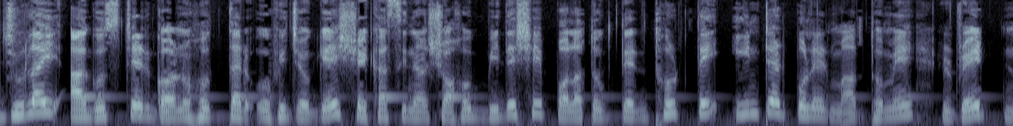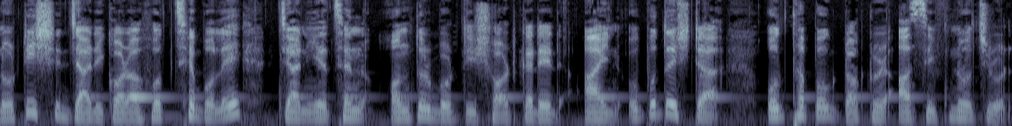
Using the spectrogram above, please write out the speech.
জুলাই আগস্টের গণহত্যার অভিযোগে শেখ হাসিনা সহ বিদেশে পলাতকদের ধরতে ইন্টারপোলের মাধ্যমে রেড নোটিশ জারি করা হচ্ছে বলে জানিয়েছেন অন্তর্বর্তী সরকারের আইন উপদেষ্টা অধ্যাপক ড আসিফ নজরুল।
